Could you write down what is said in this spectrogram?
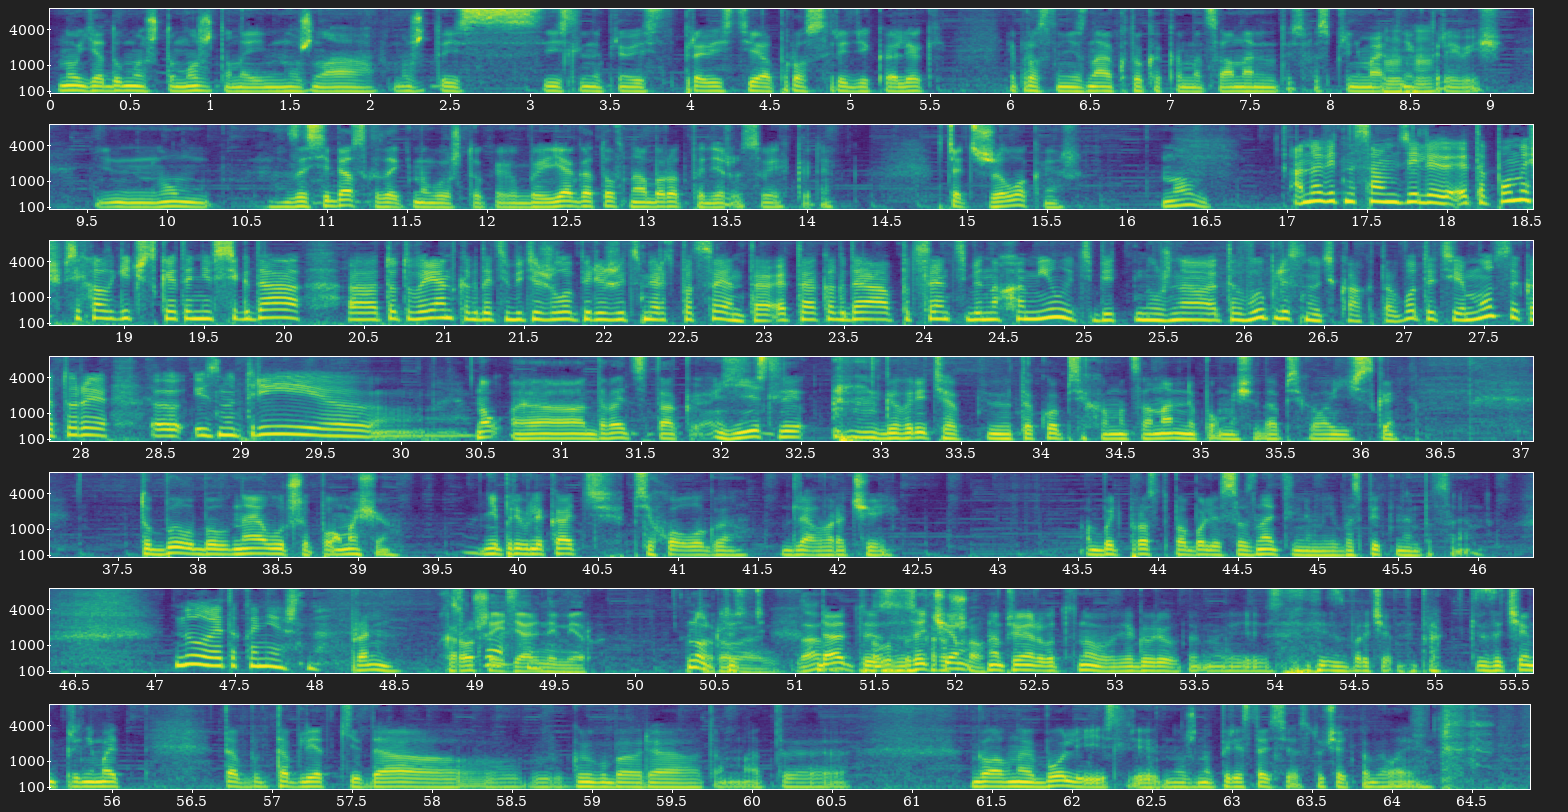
Ну, я думаю, что может она и нужна. Может, если, например, провести опрос среди коллег, я просто не знаю, кто как эмоционально то есть, воспринимает uh-huh. некоторые вещи. Ну, за себя сказать могу, что как бы я готов, наоборот, поддерживать своих коллег. Хотя тяжело, конечно. Но Оно ведь на самом деле, эта помощь психологическая, это не всегда э, тот вариант, когда тебе тяжело пережить смерть пациента. Это когда пациент тебе нахамил, и тебе нужно это выплеснуть как-то. Вот эти эмоции, которые э, изнутри... Э... Ну, э, давайте так. Если говорить о такой психоэмоциональной помощи, да, психологической, то было бы наилучшей помощью не привлекать психолога для врачей, а быть просто поболее сознательным и воспитанным пациентом. Ну, это, конечно. Правильно? Хороший Согласна. идеальный мир. Ну, то есть, да, да то есть зачем, хорошо. например, вот, ну, я говорю из, из врачебной практики, зачем принимать таб таблетки, да, грубо говоря, там, от э, головной боли, если нужно перестать себя стучать по голове.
